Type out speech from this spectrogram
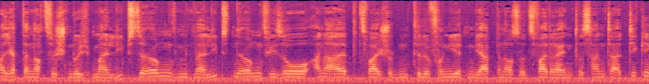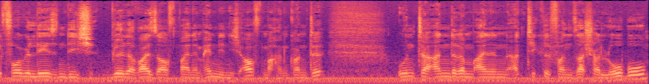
also ich habe dann noch zwischendurch mit Liebste mit meiner Liebsten irgendwie so anderthalb, zwei Stunden telefoniert und die hat mir noch so zwei, drei interessante Artikel vorgelesen, die ich blöderweise auf meinem Handy nicht aufmachen konnte. Unter anderem einen Artikel von Sascha Lobo,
